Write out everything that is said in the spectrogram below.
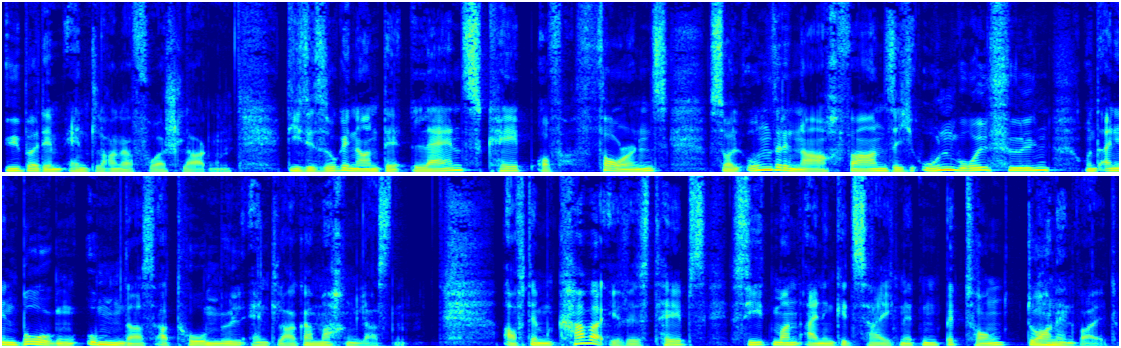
über dem Endlager vorschlagen. Diese sogenannte Landscape of Thorns soll unsere Nachfahren sich unwohl fühlen und einen Bogen um das Atommüllendlager machen lassen. Auf dem Cover ihres Tapes sieht man einen gezeichneten Beton-Dornenwald.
